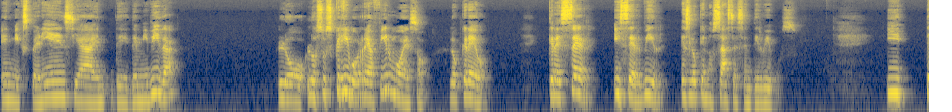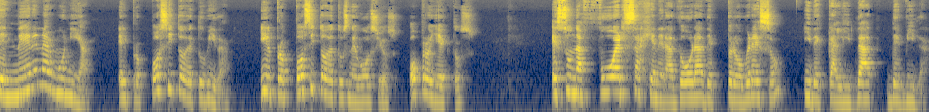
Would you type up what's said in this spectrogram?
en mi experiencia, de, mi vida, lo, lo suscribo, reafirmo eso, lo creo. Crecer y servir es lo que nos hace sentir vivos. Y tener en armonía el propósito de tu vida y el propósito de tus negocios o proyectos es una fuerza generadora de progreso y de calidad de vida.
